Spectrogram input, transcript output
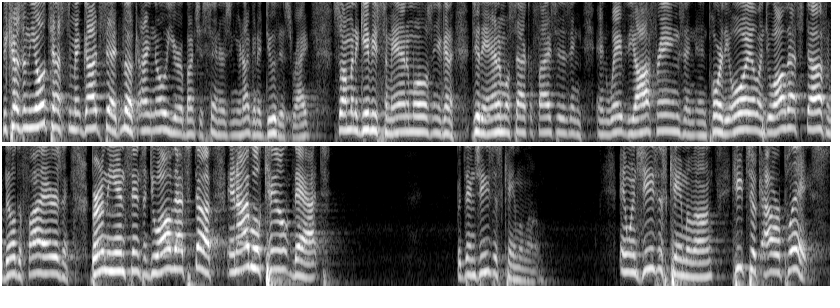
Because in the Old Testament, God said, Look, I know you're a bunch of sinners and you're not going to do this right. So I'm going to give you some animals and you're going to do the animal sacrifices and, and wave the offerings and, and pour the oil and do all that stuff and build the fires and burn the incense and do all that stuff. And I will count that. But then Jesus came along. And when Jesus came along, he took our place.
